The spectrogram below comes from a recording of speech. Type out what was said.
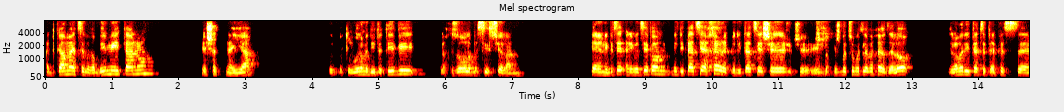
עד כמה אצל רבים מאיתנו יש התניה בתרגול המדיטטיבי לחזור לבסיס שלנו. כן, אני מציע, אני מציע פה מדיטציה אחרת, מדיטציה שיש בה תשומת לב אחרת, זה לא, זה לא מדיטציית אפס אה,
